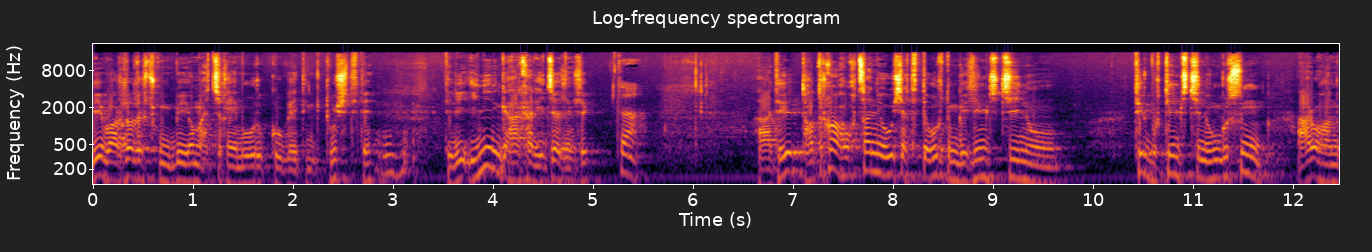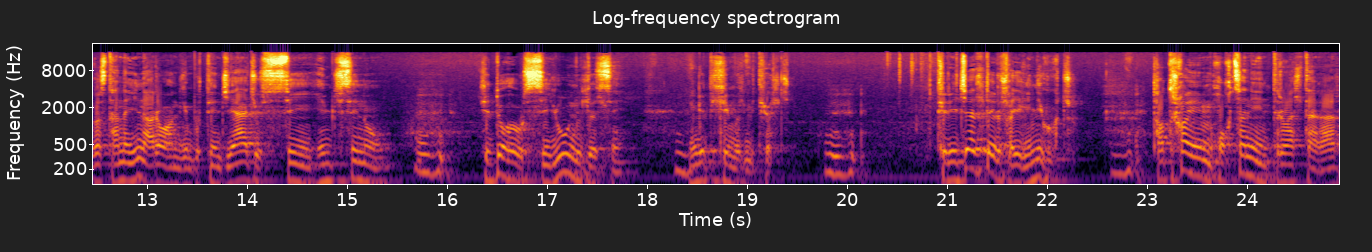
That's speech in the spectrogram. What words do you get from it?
Би борлуулагч хүн би юм ачих юм үүрэггүй гэдэг ингэдэггүй шүү дээ. Тэр энийг ингээ харахаар ижаал юм шиг. За. Аа тэгээд тодорхой хугацааны үе шаттай үр дүнгээ хэмжиж гин үү? Тэр бүтээмж чинь өнгөрсөн 10 хоногоос танаа энэ 10 хоногийн бүтээмж яаж өссөн, хэмжилсэн үү? Хэдэн хувь өссөн, юу нөлөөлсөн? Ингээд их юм бол мэдэх болчих. Тэр ижаал дээр бол яг энийг өгч. Тодорхой юм хугацааны интервалтайгаар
